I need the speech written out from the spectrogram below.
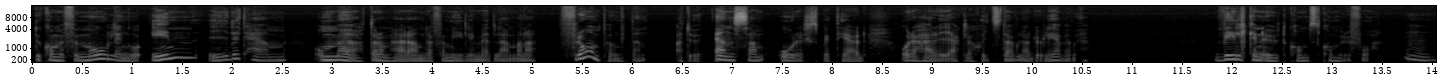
Du kommer förmodligen gå in i ditt hem och möta de här andra familjemedlemmarna från punkten att du är ensam, orespekterad och det här är jäkla skitstövlar du lever med. Vilken utkomst kommer du få? Mm.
